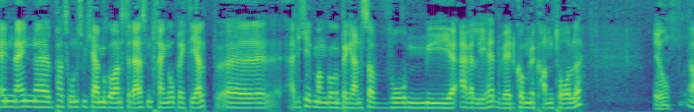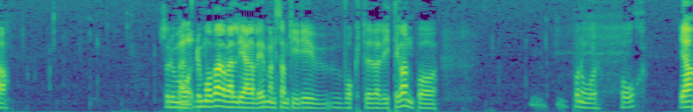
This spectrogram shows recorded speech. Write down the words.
en, en eh, person som kommer gående til deg som trenger oppriktig hjelp, uh, er det ikke mange ganger begrenset hvor mye ærlighet vedkommende kan tåle? Jo. Ja. Så du må, men, du må være veldig ærlig, men samtidig vokte deg litt på, på noe hår. Ja,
